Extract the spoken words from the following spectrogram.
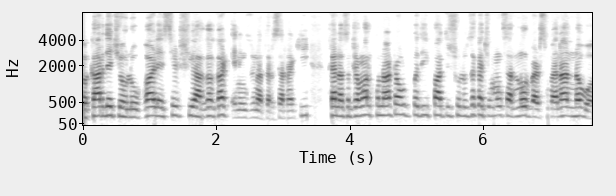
په کار دی چې یو لوبغاړی سیټ شي هغه غټ اننګزونه ترسره کړي ښه ناصر جمال خو ناټ آوټ په دې پاتې شولو ځکه چې موږ سره نور بیټسمینان نه وه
